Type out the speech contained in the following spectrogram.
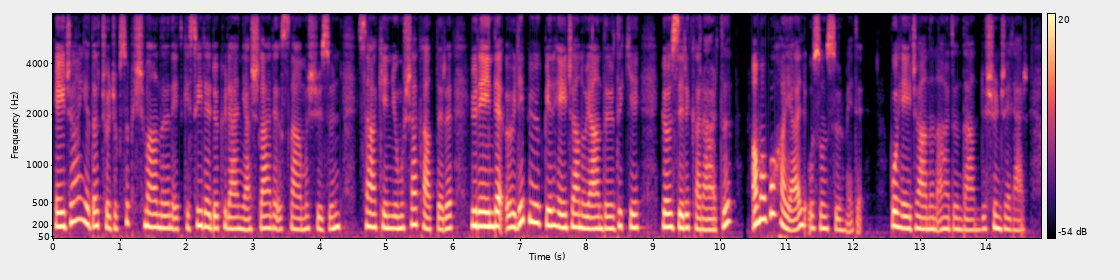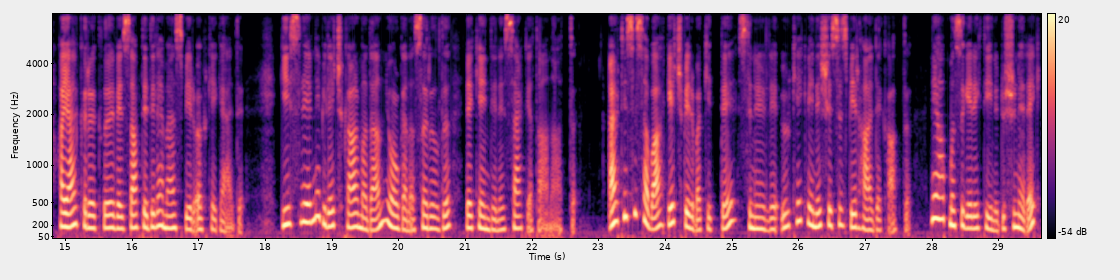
heyecan ya da çocuksu pişmanlığın etkisiyle dökülen yaşlarla ıslanmış yüzün, sakin yumuşak hatları yüreğinde öyle büyük bir heyecan uyandırdı ki gözleri karardı ama bu hayal uzun sürmedi. Bu heyecanın ardından düşünceler, hayal kırıklığı ve zapt edilemez bir öfke geldi. Giysilerini bile çıkarmadan yorgana sarıldı ve kendini sert yatağına attı. Ertesi sabah geç bir vakitte sinirli, ürkek ve neşesiz bir halde kalktı. Ne yapması gerektiğini düşünerek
